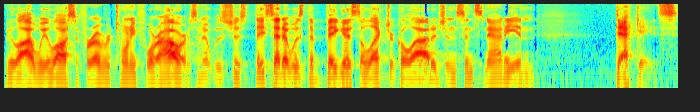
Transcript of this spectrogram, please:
We lost, we lost it for over 24 hours, and it was just. They said it was the biggest electrical outage in Cincinnati in decades.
